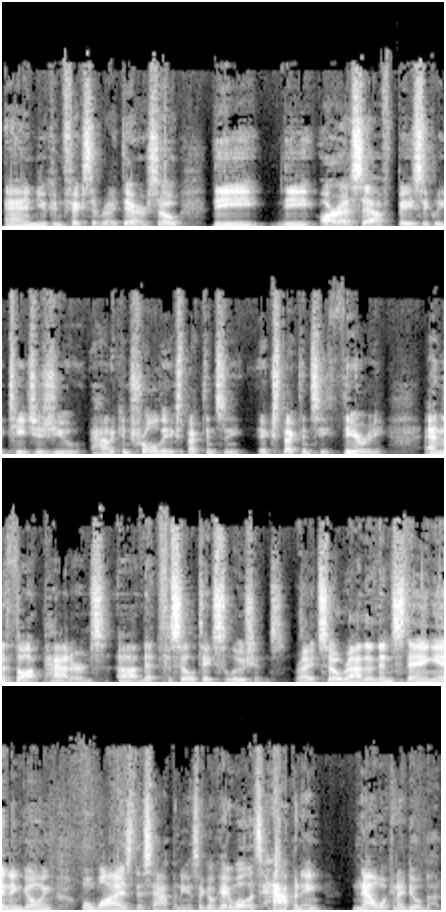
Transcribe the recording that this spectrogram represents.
and you can fix it right there. So the the RSF basically teaches you how to control the expectancy expectancy theory and the thought patterns uh, that facilitate solutions, right? So rather than staying in and going, well, why is this happening? It's like, okay, well, it's happening. Now, what can I do about it?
